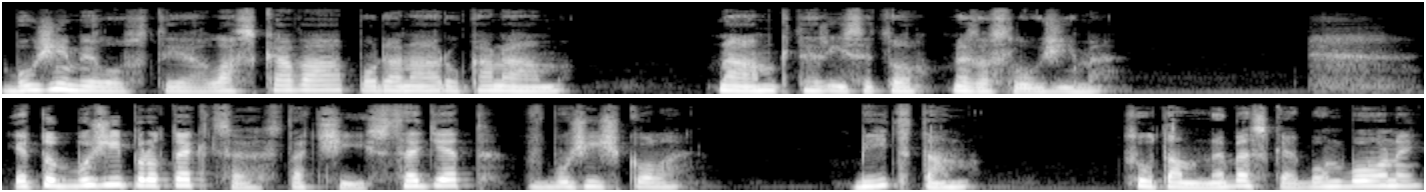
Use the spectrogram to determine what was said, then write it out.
Boží milost je laskavá podaná ruka nám, nám, kteří si to nezasloužíme. Je to boží protekce, stačí sedět v boží škole. Být tam. Jsou tam nebeské bombóny,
